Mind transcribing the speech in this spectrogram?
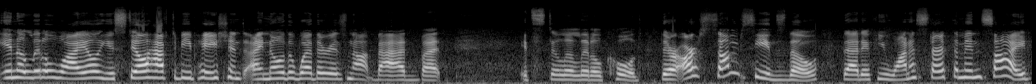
in a little while. You still have to be patient. I know the weather is not bad, but it's still a little cold. There are some seeds though that if you want to start them inside,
